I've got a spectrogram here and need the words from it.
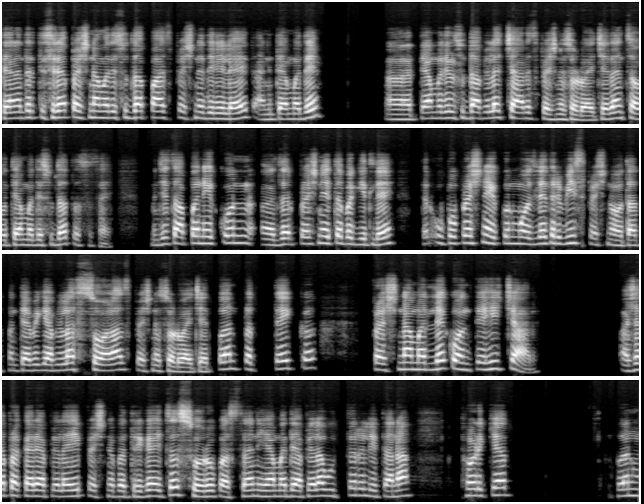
त्यानंतर तिसऱ्या प्रश्नामध्ये सुद्धा पाच प्रश्न दिलेले आहेत आणि त्यामध्ये त्यामधील सुद्धा आपल्याला चारच प्रश्न सोडवायचे आहेत आणि चौथ्यामध्ये सुद्धा तसंच आहे. म्हणजेच आपण एकूण जर प्रश्न इथं बघितले तर उपप्रश्न एकूण मोजले तर वीस प्रश्न होतात. पण त्यापैकी आपल्याला सोळाच प्रश्न सोडवायचे आहेत. पण प्रत्येक प्रश्नामधले कोणतेही चार अशा प्रकारे आपल्याला ही प्रश्नपत्रिका याचं स्वरूप असतं. आणि यामध्ये आपल्याला उत्तरं लिहिताना थोडक्यात पण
